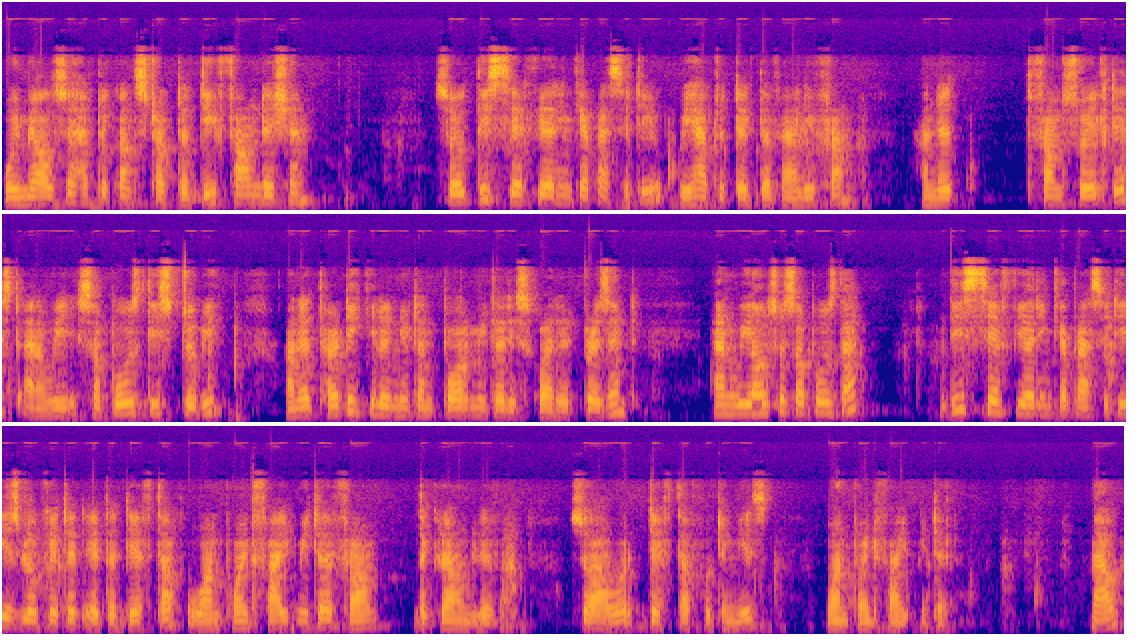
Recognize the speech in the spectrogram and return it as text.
we may also have to construct a deep foundation so this safe bearing capacity we have to take the value from 100 from soil test and we suppose this to be 130 kilonewton per meter square at present. And we also suppose that this safe bearing capacity is located at the depth of 1.5 meter from the ground level. So our depth of footing is 1.5 meter. Now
